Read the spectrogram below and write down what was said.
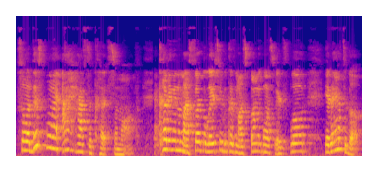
So at this point, I have to cut some off. Cutting into my circulation because my stomach wants to explode. Yeah, they have to go.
